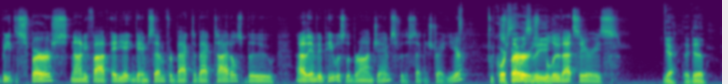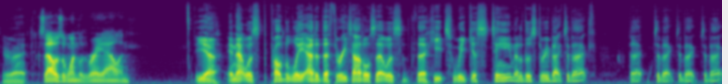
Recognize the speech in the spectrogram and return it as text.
beat the Spurs 95-88 in Game 7 for back-to-back titles. Boo. Uh, the MVP was LeBron James for the second straight year. Of course, Spurs that was the. blew that series Yeah, they did. You're right. because that was the one with Ray Allen. Yeah, and that was probably out of the three titles, that was the Heat's weakest team out of those three back to back, back to back to back to back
